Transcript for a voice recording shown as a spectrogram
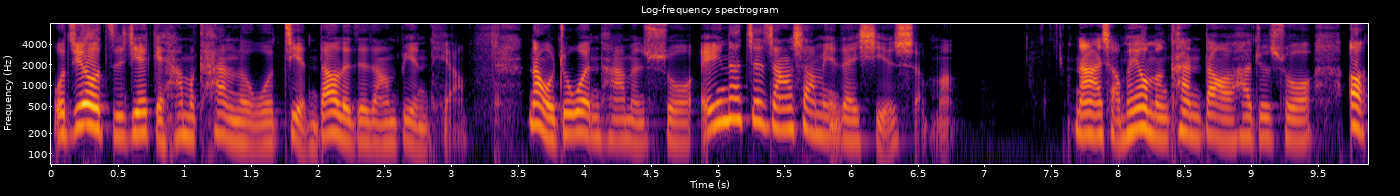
我只有直接给他们看了我捡到的这张便条。那我就问他们说：诶，那这张上面在写什么？”那小朋友们看到，他就说：“哦，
